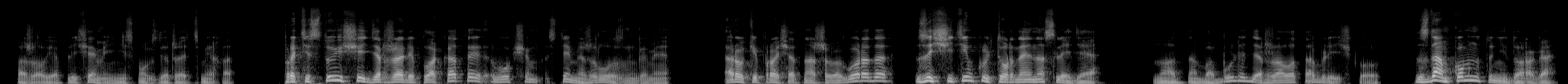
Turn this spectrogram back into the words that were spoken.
— пожал я плечами и не смог сдержать смеха. Протестующие держали плакаты, в общем, с теми же лозунгами. «Руки прочь от нашего города! Защитим культурное наследие!» Но одна бабуля держала табличку — Сдам комнату недорого.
